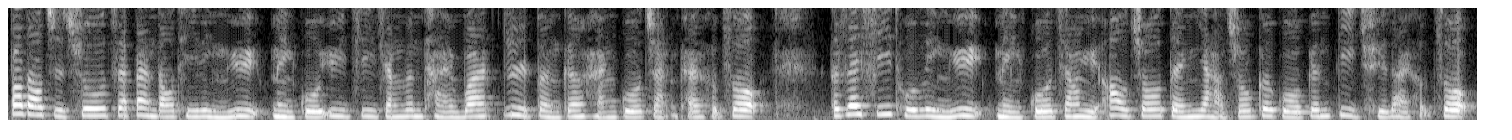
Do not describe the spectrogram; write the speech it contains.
报道指出，在半导体领域，美国预计将跟台湾、日本跟韩国展开合作。而在稀土领域，美国将与澳洲等亚洲各国跟地区来合作。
